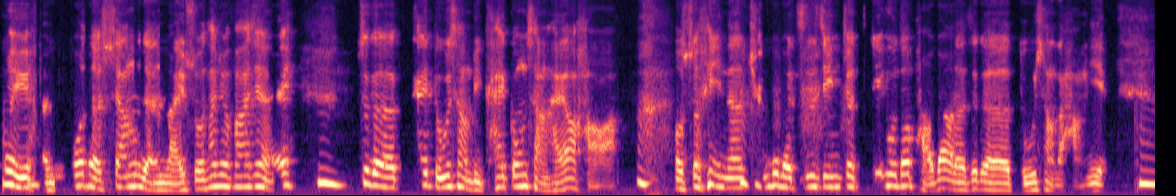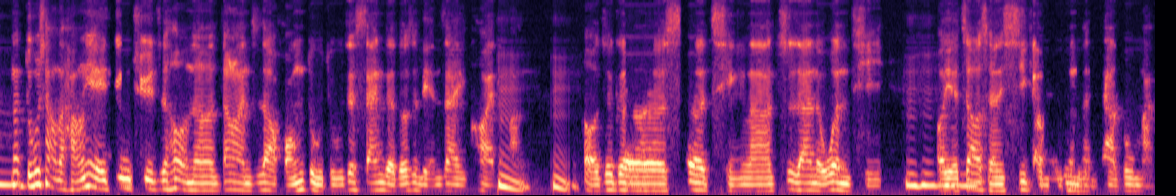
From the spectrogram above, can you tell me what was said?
对于很多的商人来说，他就发现，哎，嗯，这个开赌场比开工厂还要好啊，哦，所以呢，全部的资金就几乎都跑到了这个赌场的行业。嗯，那赌场的行业一进去之后呢，当然知道黄赌毒这三个都是连在一块的嘛，嗯，哦，这个色情啦、治安的问题。哦，也造成西港民众很大的不满，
